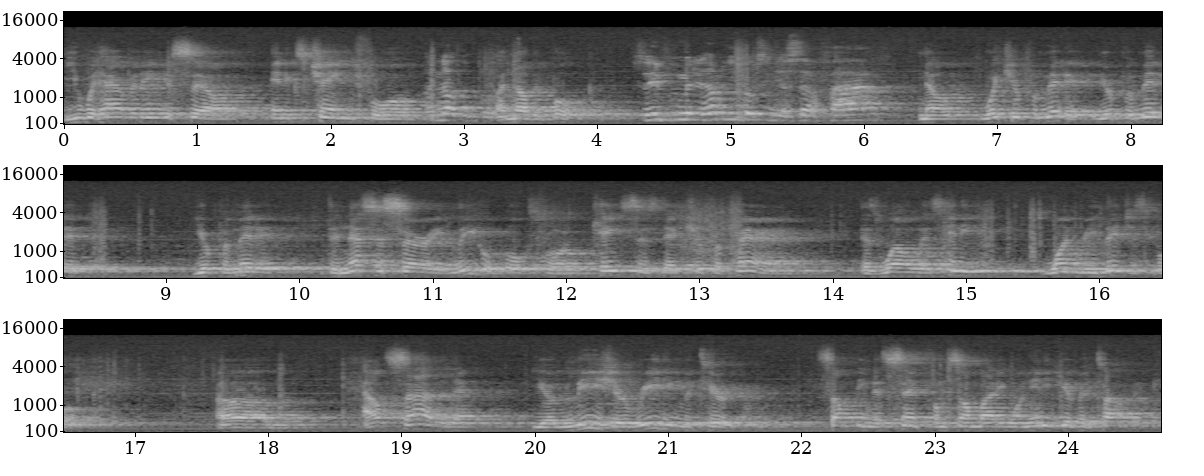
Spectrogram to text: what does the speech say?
You would have it in your cell in exchange for Another book. another book. So you permitted, how many books in your cell? Five? No, what you're permitted, you're permitted, you're permitted the necessary legal books for cases that you're preparing, as well as any one religious book. Um, outside of that, your leisure reading material, something that's sent from somebody on any given topic,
